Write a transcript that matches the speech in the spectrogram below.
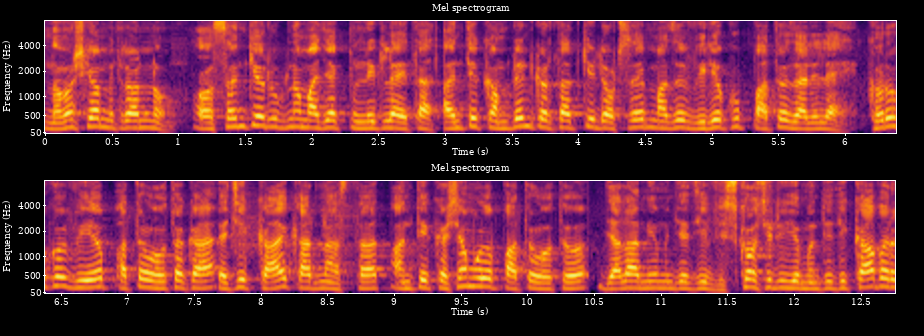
नमस्कार मित्रांनो असंख्य रुग्ण माझ्या क्लिनिकला येतात आणि ते कंप्लेंट करतात की डॉक्टर साहेब माझं वीर्य खूप पातळ झालेलं आहे. खरोखर वीर्य पातळ होतं का? त्याची काय कारणं असतात? आणि ते कशामुळे पातळ होतं? ज्याला आम्ही म्हणजे जी विस्कॉसिटी जे म्हणते ती का बरं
